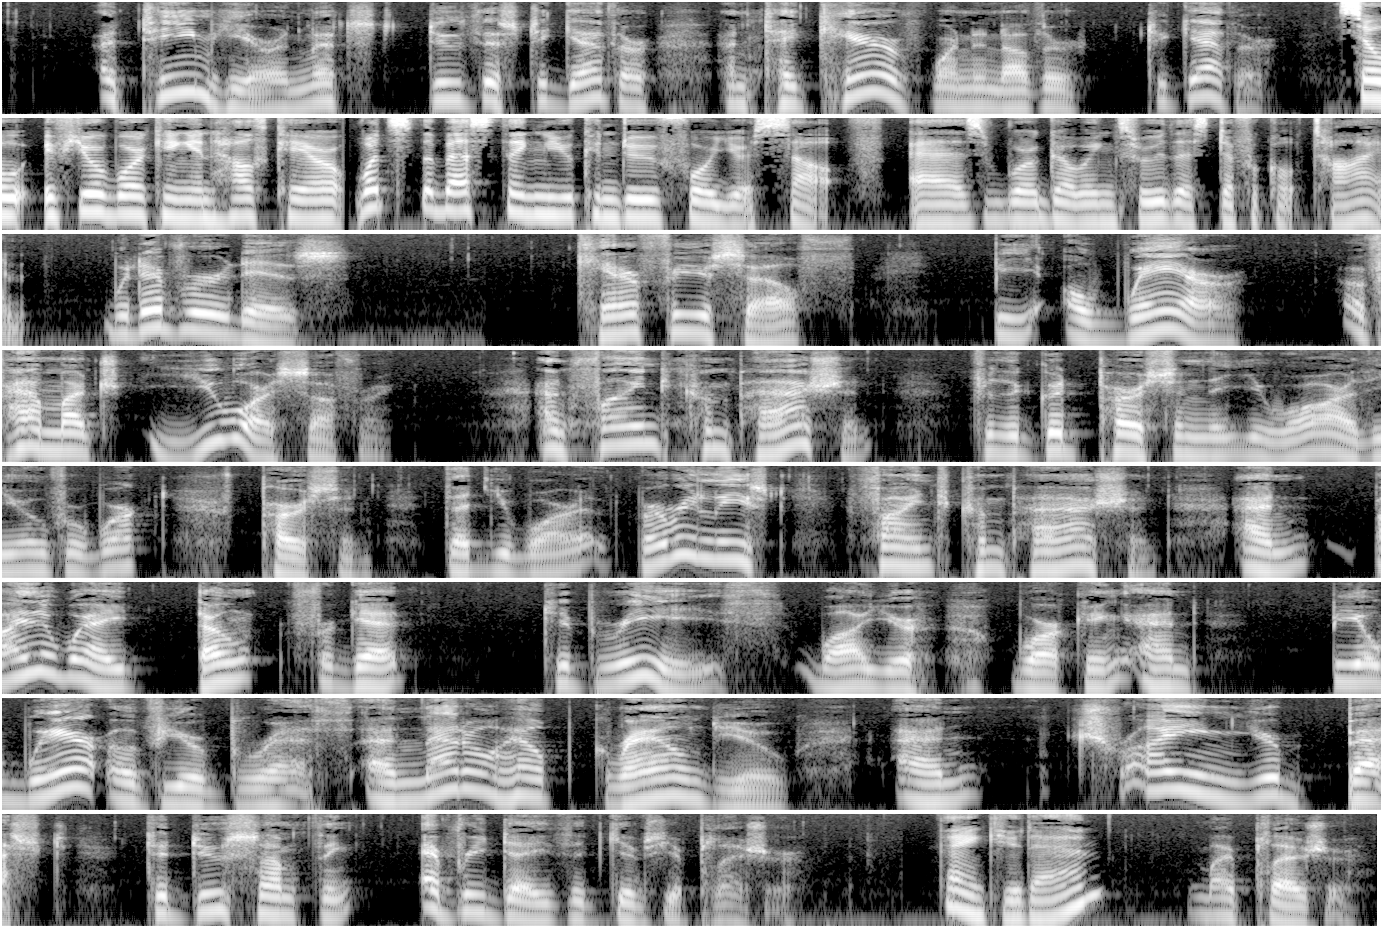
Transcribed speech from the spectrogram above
a team here and let's do this together and take care of one another together. So, if you're working in healthcare, what's the best thing you can do for yourself as we're going through this difficult time? Whatever it is, care for yourself, be aware of how much you are suffering, and find compassion for the good person that you are, the overworked person that you are, at very least, find compassion. And by the way, don't forget to breathe while you're working and be aware of your breath, and that'll help ground you. And trying your best to do something every day that gives you pleasure. Thank you, Dan. My pleasure.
